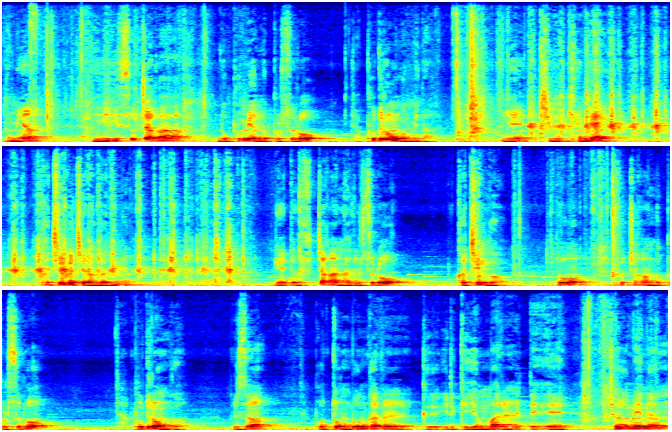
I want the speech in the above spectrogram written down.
그러면 이 숫자가 높으면 높을수록 자, 부드러운 겁니다. 이게 지금 굉장히 거칠거칠하거든요. 이게 또 숫자가 낮을수록 거친 거, 또 숫자가 높을수록 자, 부드러운 거. 그래서 보통 뭔가를 그 이렇게 연마를 할 때 처음에는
